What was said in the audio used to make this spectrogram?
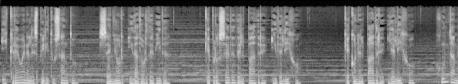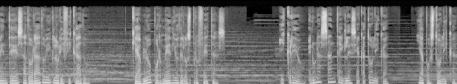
Y creo en el Espíritu Santo, Señor y dador de vida, que procede del Padre y del Hijo, que con el Padre y el Hijo juntamente es adorado y glorificado, que habló por medio de los profetas. Y creo en una santa Iglesia católica, y apostólica.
